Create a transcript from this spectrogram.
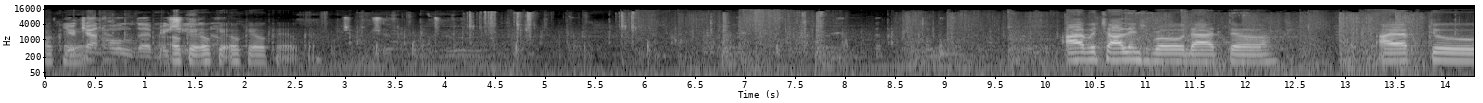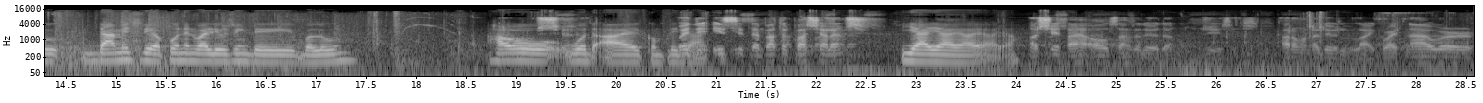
Okay. You can hold the big Okay, shield. okay, okay, okay, okay. I have a challenge, bro, that uh, I have to damage the opponent while using the balloon. How Oh, would I complete Wait, that? is it the battle pass challenge? Yeah, yeah, yeah, yeah, yeah. Oh shit, I also have to do it then. Jesus. I don't wanna do it like right now we're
